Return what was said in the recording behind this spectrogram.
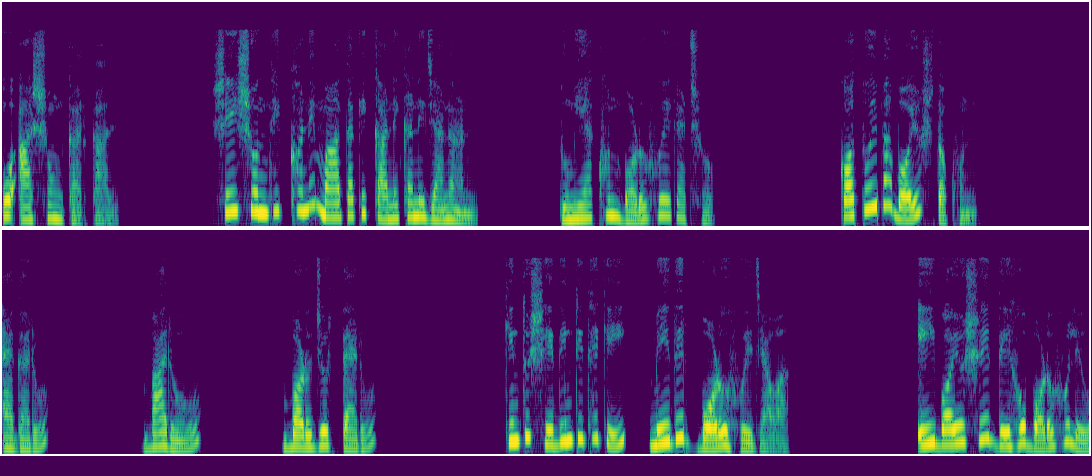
ও আশঙ্কার কাল। সেই সন্ধিক্ষণে মা তাকে কানে কানে জানান, তুমি এখন বড় হয়ে গেছ। কতই বা বয়স তখন? এগারো? বারো? বড়জোর তেরো? কিন্তু সেদিনটি থেকেই মেয়েদের বড় হয়ে যাওয়া। এই বয়সে দেহ বড় হলেও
